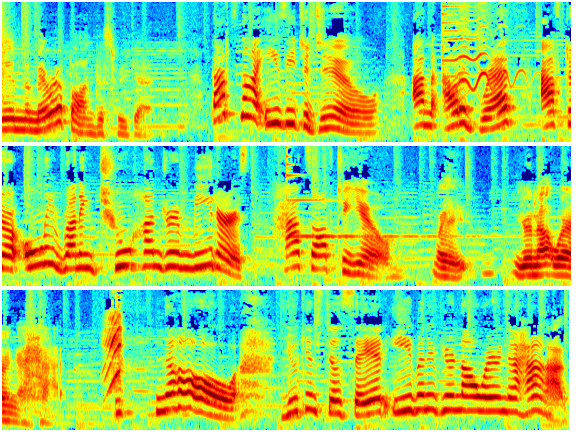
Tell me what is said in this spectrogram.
in the marathon this weekend. That's not easy to do. I'm out of breath after only running 200 meters. Hats off to you. Wait, you're not wearing a hat. No, you can still say it even if you're not wearing a hat.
